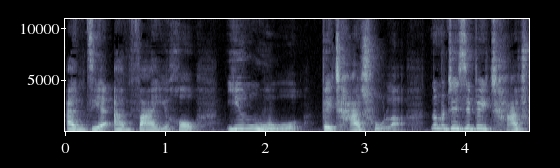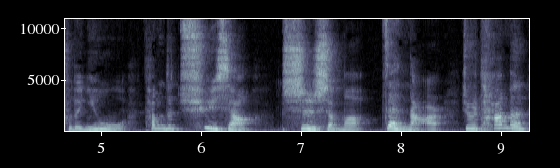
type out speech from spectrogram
案件案发以后，鹦鹉被查处了，那么这些被查处的鹦鹉，它们的去向是什么？在哪儿？就是他们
